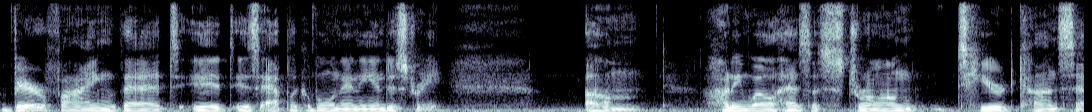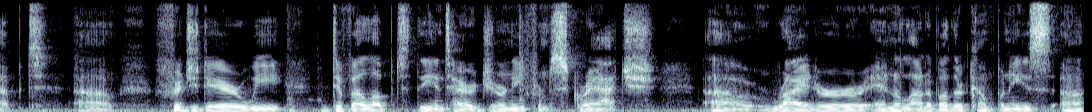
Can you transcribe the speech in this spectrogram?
verifying that it is applicable in any industry. Um, Honeywell has a strong tiered concept uh, Frigidaire, we developed the entire journey from scratch. Uh, Ryder and a lot of other companies uh,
